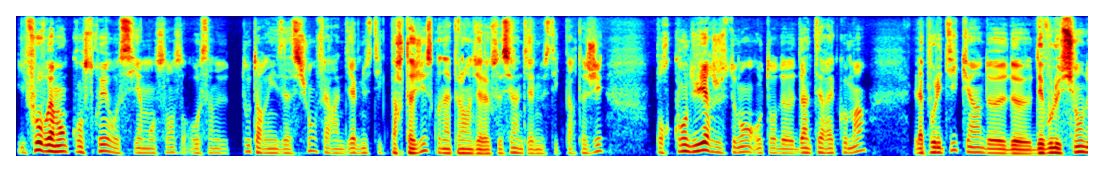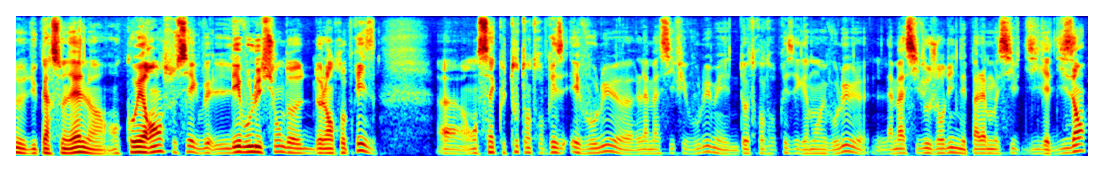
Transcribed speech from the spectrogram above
Il faut vraiment construire aussi, à mon sens, au sein de toute organisation, faire un diagnostic partagé, ce qu'on appelle en dialogue social un diagnostic partagé, pour conduire justement autour d'intérêts communs la politique hein, d'évolution du personnel en cohérence aussi avec l'évolution de, l'entreprise. Euh, on sait que toute entreprise évolue, euh, la Massif évolue, mais d'autres entreprises également évoluent. La Massif d'aujourd'hui n'est pas la Massif d'il y a 10 ans.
